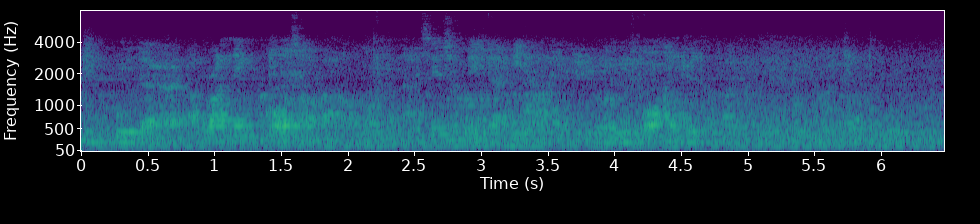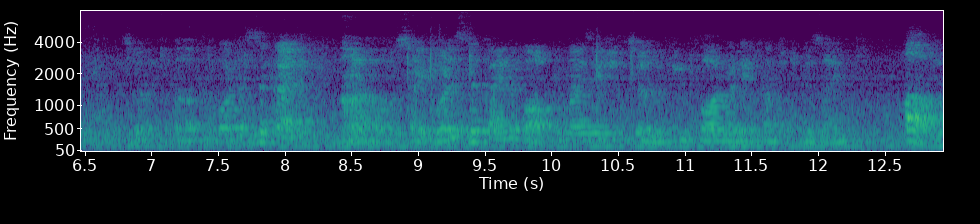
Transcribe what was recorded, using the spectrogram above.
include the uh, running cost of our organization, maybe a bit high, maybe 400 to 500. So, uh, what is the kind, oh, sorry, what is the kind of optimizations you're looking for when it comes to design? Oh,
